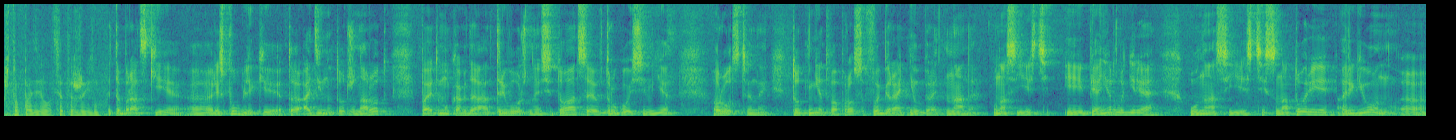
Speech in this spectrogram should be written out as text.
Что поделать, это жизнь. Это братские э, республики, это один и тот же народ. Поэтому, когда тревожная ситуация в другой семье, родственной, тут нет вопросов. Выбирать, не выбирать надо. У нас есть и пионер-лагеря, у нас есть и санатории. Регион э,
